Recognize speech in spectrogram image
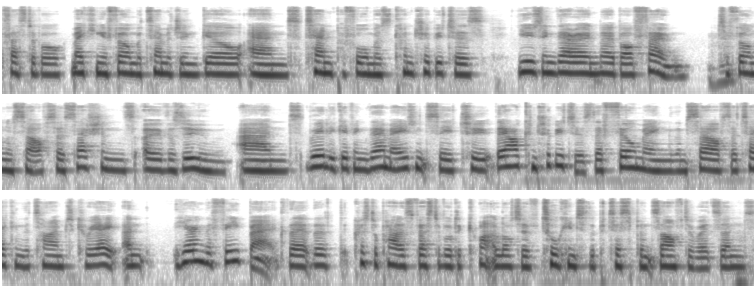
Festival, making a film with Temujin Gill and 10 performers, contributors using their own mobile phone to mm-hmm. film themselves. So sessions over Zoom and really giving them agency to, they are contributors. They're filming themselves. They're taking the time to create. And hearing the feedback, the, the Crystal Palace Festival did quite a lot of talking to the participants afterwards and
